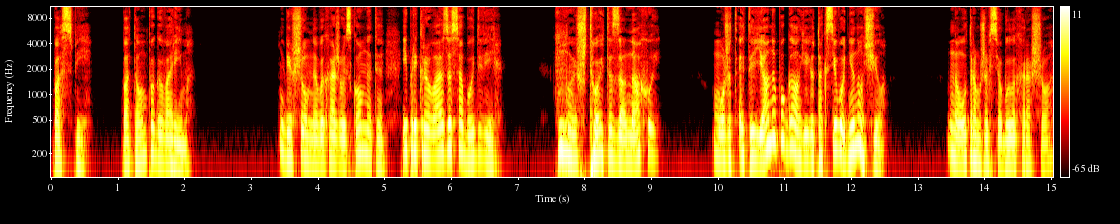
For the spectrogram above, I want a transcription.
Поспи, потом поговорим. Бесшумно выхожу из комнаты и прикрываю за собой дверь. Ну и что это за нахуй? Может, это я напугал ее так сегодня ночью? Но утром же все было хорошо.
